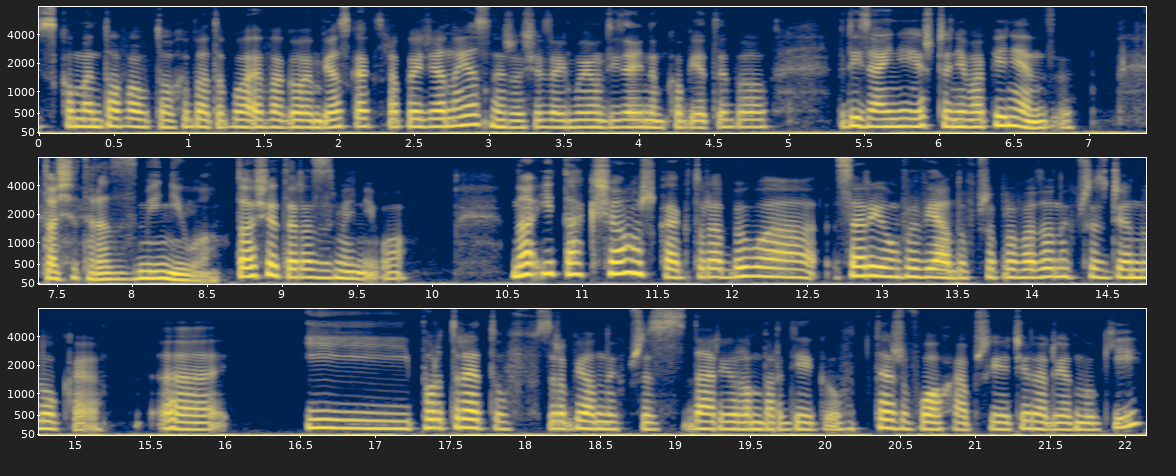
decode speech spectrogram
skomentował to, chyba to była Ewa Gołębiowska, która powiedziała, no jasne, że się zajmują designem kobiety, bo w designie jeszcze nie ma pieniędzy. To się teraz zmieniło. To się teraz zmieniło. No i ta książka, która była serią wywiadów przeprowadzonych przez Gianluca e, i portretów zrobionych przez Dario Lombardiego, też Włocha, przyjaciela Gianluki,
